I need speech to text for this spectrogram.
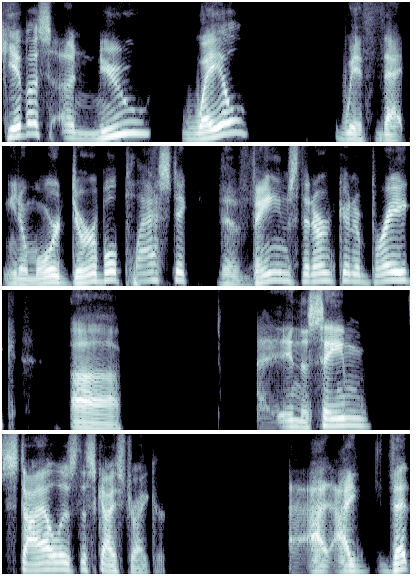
give us a new whale with that, you know, more durable plastic, the veins that aren't going to break uh in the same style as the Sky Striker. I, I that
